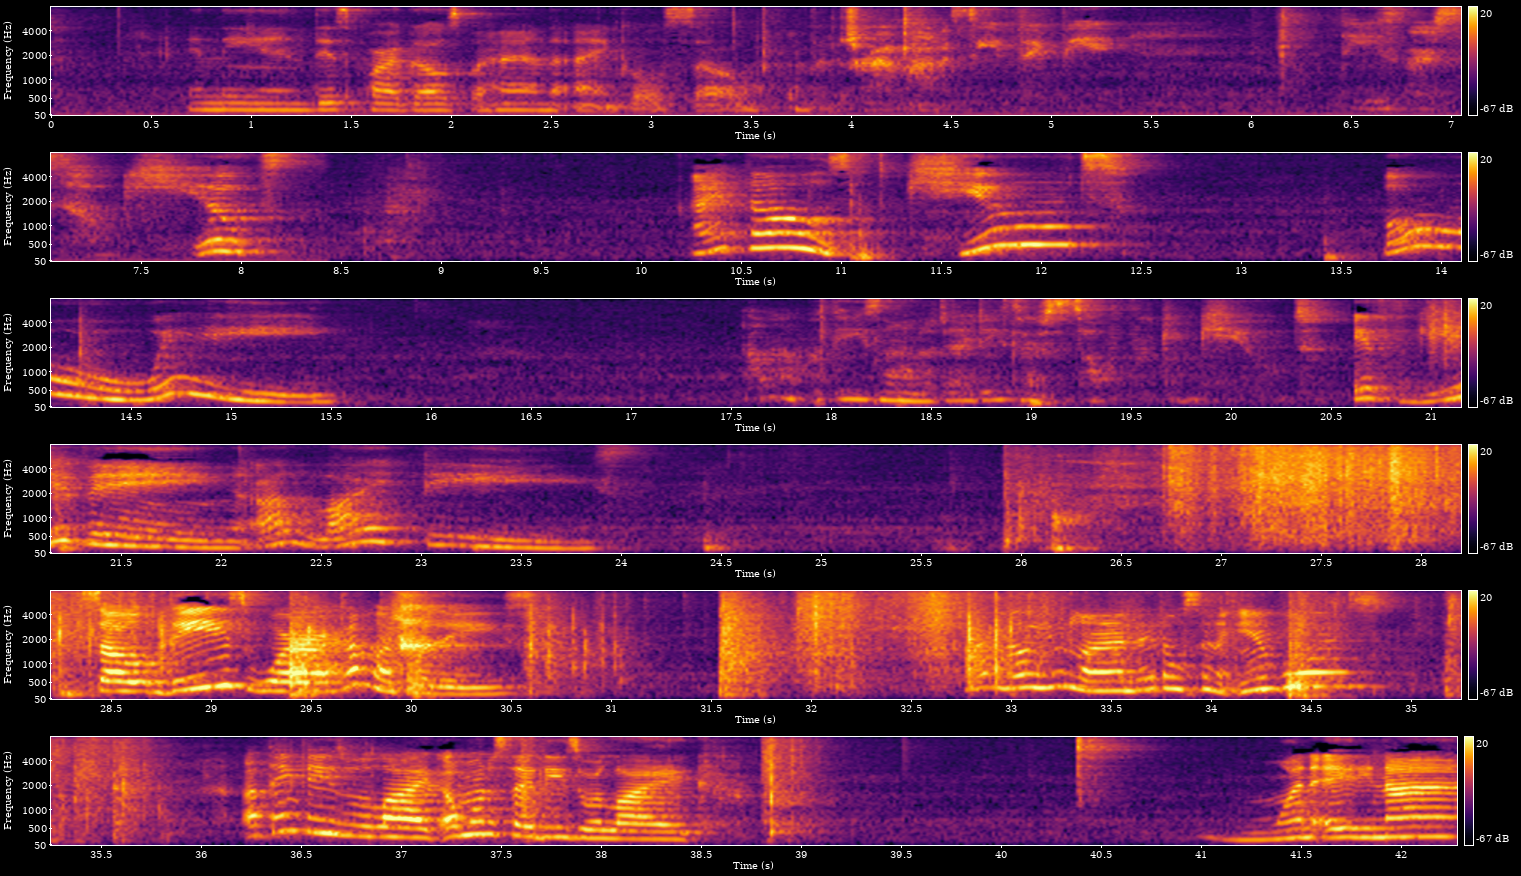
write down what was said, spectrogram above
and then this part goes behind the ankle. So I'm gonna try them on and see if they fit. These are so cute. Ain't those cute? Oh, wait. I wanna put these on today. These are so. It's giving. I like these. So these were, how much were these? I know you lying, they don't send an invoice. I think these were like, I wanna say these were like 189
